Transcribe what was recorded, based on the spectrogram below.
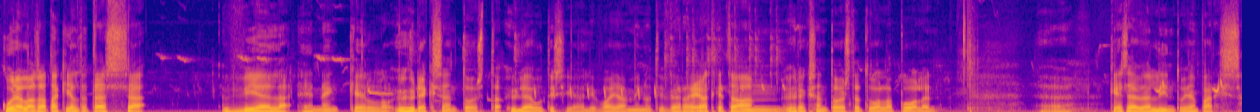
Kuunnellaan satakieltä tässä vielä ennen kello 19 Yle Uutisia, eli vajaan minuutin verran. Jatketaan 19 tuolla puolen kesäyön lintujen parissa.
